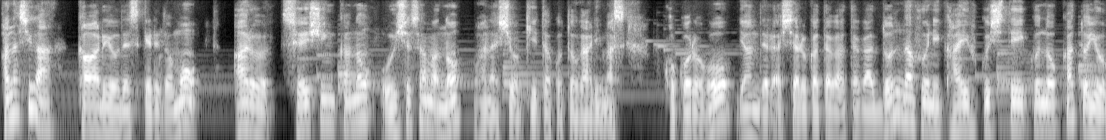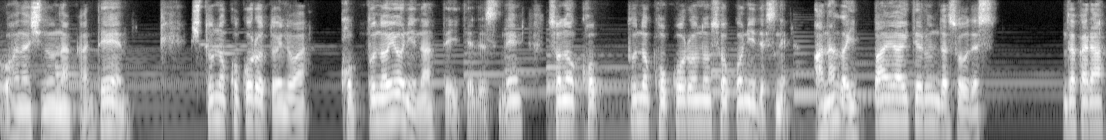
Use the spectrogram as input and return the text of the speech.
話が変わるようですけれども、ある精神科のお医者様のお話を聞いたことがあります。心を病んでらっしゃる方々がどんな風に回復していくのかというお話の中で、人の心というのはコップのようになっていてですね、そのコップの心の底にですね、穴がいっぱい開いてるんだそうです。だから、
